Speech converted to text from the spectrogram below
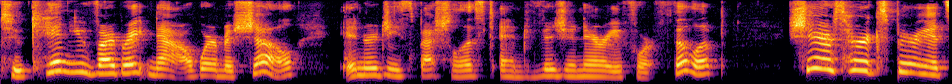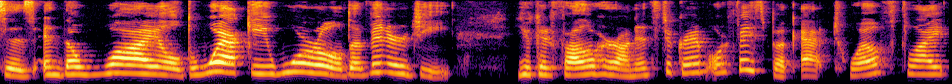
to Can You Vibrate Now, where Michelle, energy specialist and visionary for Philip, shares her experiences in the wild, wacky world of energy. You can follow her on Instagram or Facebook at 12th Light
